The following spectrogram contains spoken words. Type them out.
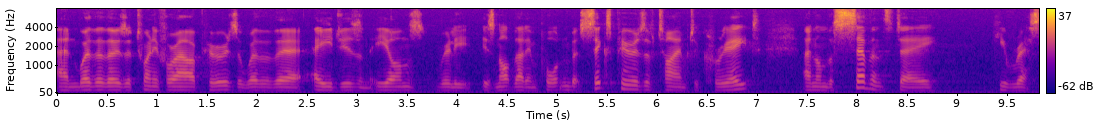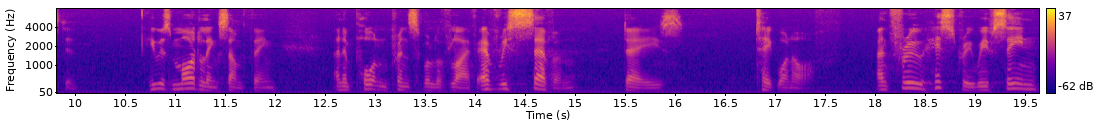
And whether those are 24 hour periods or whether they're ages and eons really is not that important. But six periods of time to create. And on the seventh day, he rested. He was modeling something, an important principle of life. Every seven days, take one off. And through history, we've seen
